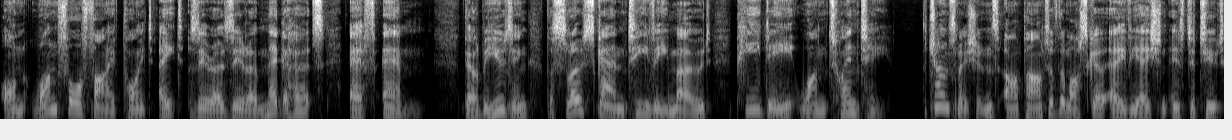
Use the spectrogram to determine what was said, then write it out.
on 145.800 MHz FM. They'll be using the slow scan TV mode PD120. The transmissions are part of the Moscow Aviation Institute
